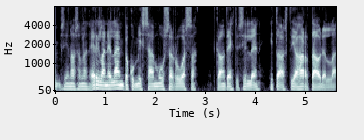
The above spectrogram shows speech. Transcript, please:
mm. siinä on sellainen erilainen lämpö kuin missään muussa ruoassa, mitkä on tehty silleen hitaasti ja hartaudella,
